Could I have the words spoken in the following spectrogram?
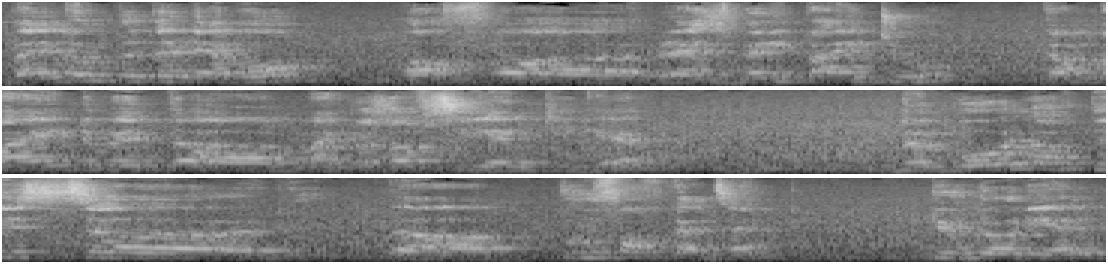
Welcome to the demo of uh, Raspberry Pi 2 combined with uh, Microsoft CNTK. The goal of this uh, uh, proof of concept tutorial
